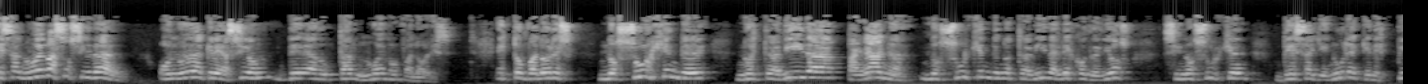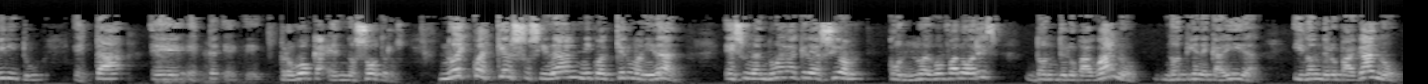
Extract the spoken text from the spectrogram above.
esa nueva sociedad o nueva creación debe adoptar nuevos valores. Estos valores no surgen de nuestra vida pagana, no surgen de nuestra vida lejos de Dios, sino surgen de esa llenura que el Espíritu está, eh, este, eh, eh, provoca en nosotros. No es cualquier sociedad ni cualquier humanidad, es una nueva creación con nuevos valores donde lo pagano no tiene cabida y donde lo pagano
